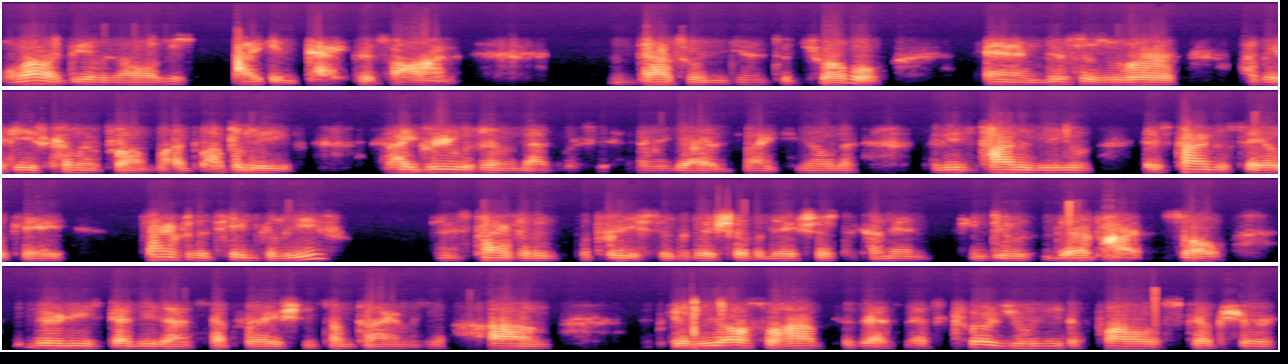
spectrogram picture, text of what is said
well, I'm a demonologist. I can take this on. That's when you get into trouble. And this is where I think he's coming from, I, I believe. And I agree with him in that, regard. Like, you know, that it needs time to be, it's time to say, okay, time for the team to leave. And it's time for the, the priest or the bishop and the extras to come in and do their part. So there needs to be that separation sometimes. Um, because we also have, because as, as clergy, we need to follow scripture,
